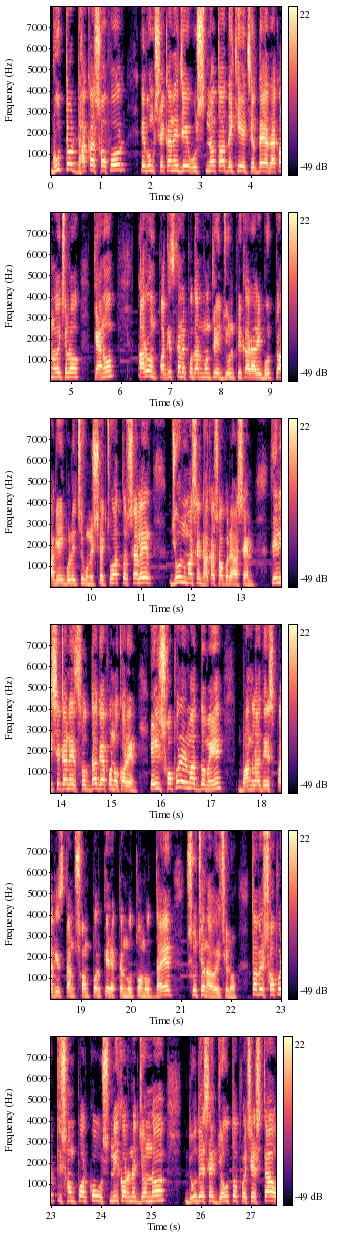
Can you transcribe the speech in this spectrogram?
ভুট্টোর ঢাকা সফর এবং সেখানে যে উষ্ণতা দেখিয়েছে দেখানো হয়েছিল কেন? কারণ পাকিস্তানের প্রধানমন্ত্রী জুলফিকার আলী ভুট্টো আগেই বলেছি, উনিশশো চুয়াত্তর সালের জুন মাসে ঢাকা সফরে আসেন। তিনি সেখানে শ্রদ্ধা জ্ঞাপনও করেন। এই সফরের মাধ্যমে বাংলাদেশ পাকিস্তান সম্পর্কের একটা নতুন অধ্যায়ের সূচনা হয়েছিল। তবে সফরটি সম্পর্ক উষ্ণীকরণের জন্য দু দেশের যৌথ প্রচেষ্টা ও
